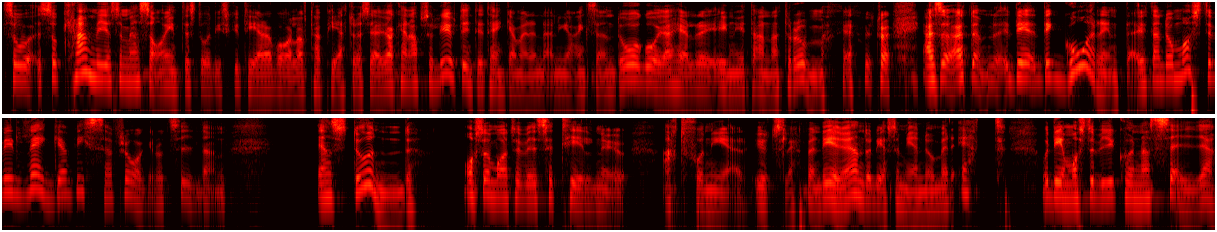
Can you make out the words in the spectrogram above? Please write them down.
så, så kan vi ju som jag sa inte stå och diskutera val av tapeter och säga jag kan absolut inte tänka mig den där nyansen. Då går jag hellre in i ett annat rum. alltså att um, det, det går inte, utan då måste vi lägga vissa frågor åt sidan en stund. Och så måste vi se till nu att få ner utsläppen. Det är ju ändå det som är nummer ett. Och det måste vi ju kunna säga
